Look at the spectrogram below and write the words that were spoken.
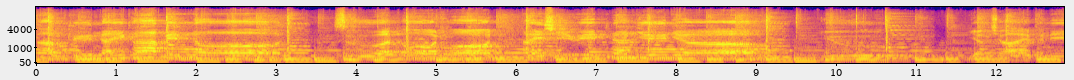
ค่ำคืนไหนข้าเป็นนอนสวดอ้อนวอนให้ชีวิตนั้นยืนยาวอยู่อย่างชายพนี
